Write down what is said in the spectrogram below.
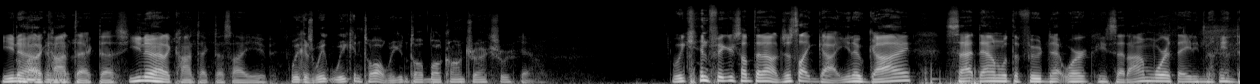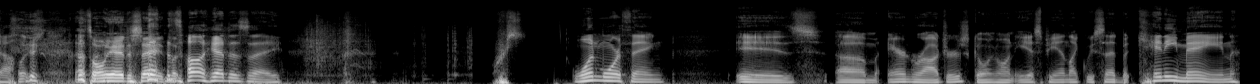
You know how to gonna- contact us. You know how to contact us, Ayub. because we we can talk. We can talk about contracts. Or Yeah. We can figure something out, just like Guy. You know, Guy sat down with the Food Network. He said, "I'm worth eighty million dollars." that's all he had to say. That's all he had to say. One more thing is um, Aaron Rodgers going on ESPN, like we said, but Kenny Mayne,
